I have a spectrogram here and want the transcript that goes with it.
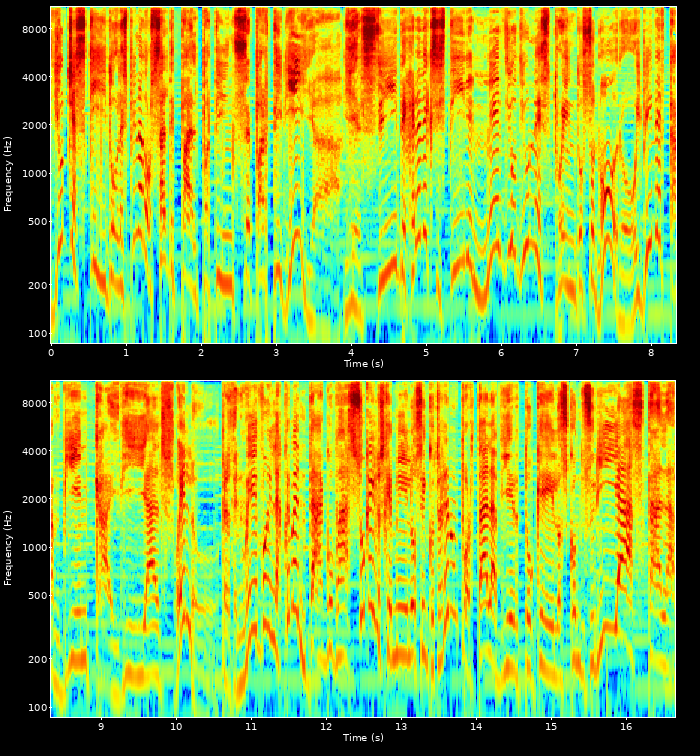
Y de un chasquido, la espina dorsal de Palpatine se partiría. Y el sí dejaría de existir en medio de un estruendo sonoro. Y Vader también caería al suelo. Pero de nuevo, en la cueva en Dagobah, Sokka y los gemelos encontrarían un portal abierto que los conduciría hasta la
